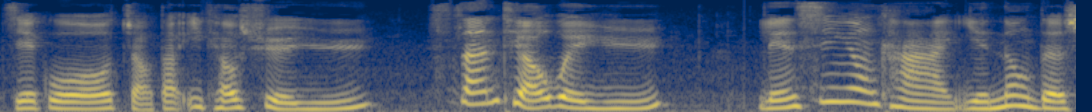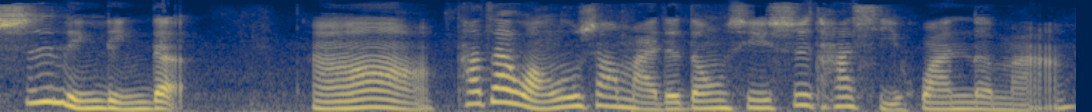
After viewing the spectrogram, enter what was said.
结果找到一条鳕鱼，三条尾鱼，连信用卡也弄得湿淋淋的。”啊，他在网络上买的东西是他喜欢的吗？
